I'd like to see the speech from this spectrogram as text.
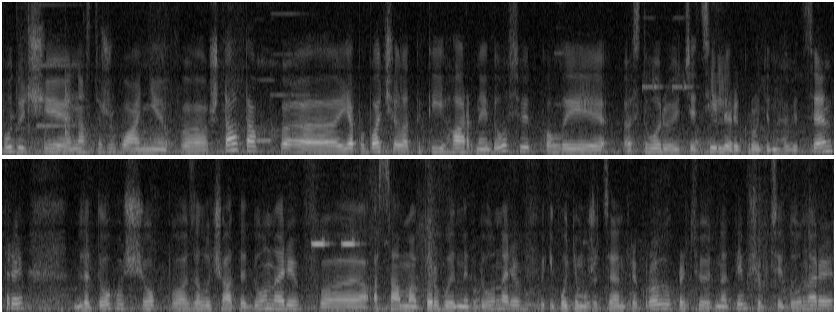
будучи на стажуванні в Штатах, е, я побачила такий гарний досвід, коли створюються цілі рекрутингові центри для того, щоб залучати донорів, е, а саме первинних донорів, і потім уже центри крові працюють над тим, щоб ці донори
